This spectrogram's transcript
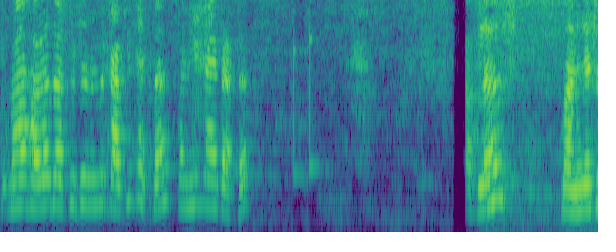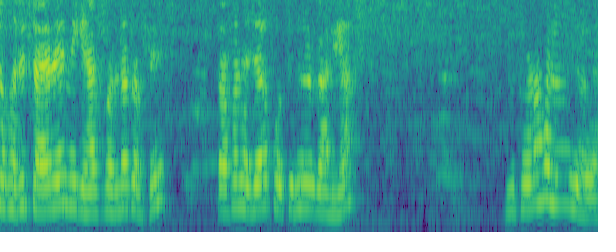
तुम्हाला हळद असेल तर तुम्ही टाकू शकता पण मी नाही टाकत. आपलं वांग्याचं भरीत तयार आहे मी गॅस बंद करते. तर आपण ह्याच्यावर कोथिंबीर घालूया. मी थोडं हलवून घेऊया.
